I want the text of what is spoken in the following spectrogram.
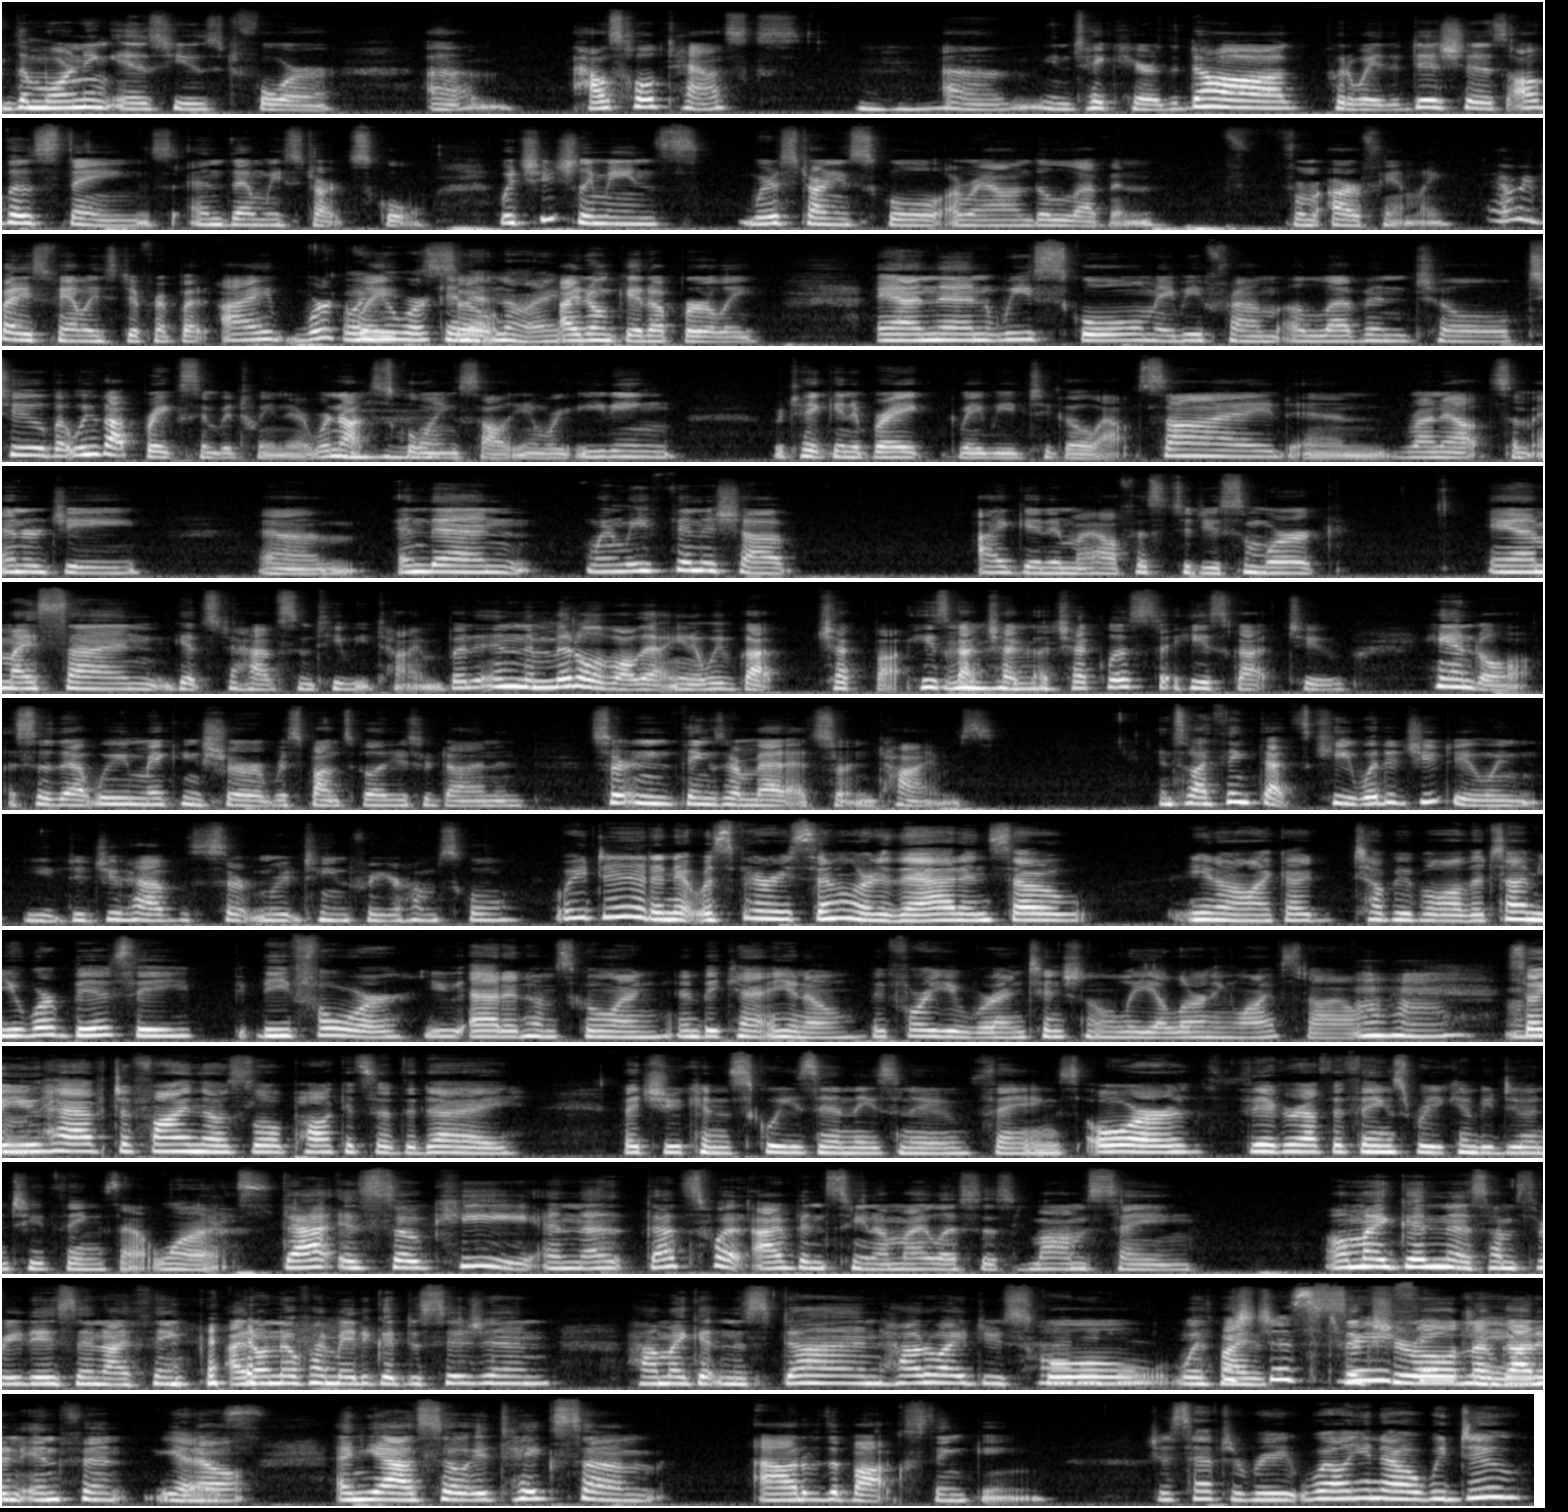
the morning is used for um, household tasks. Mhm. Um, you know, take care of the dog, put away the dishes, all those things, and then we start school, which usually means we're starting school around eleven from our family. Everybody's family is different, but I work Well, late. working so at night. I don't get up early. And then we school maybe from 11 till 2, but we've got breaks in between there. We're not Mhm. schooling solid. You know, we're eating, we're taking a break maybe to go outside and run out some energy. Um, and then when we finish up, I get in my office to do some work, and my son gets to have some TV time. But in the middle of all that, you know, we've got checkbox. He's got check Mhm. a checklist that he's got to handle, so that we're making sure responsibilities are done and certain things are met at certain times. And so I think that's key. What did you do when you did you have a certain routine for your homeschool? We did, and it was very similar to that. And so, you know, like I tell people all the time, you were busy before you added homeschooling and became, you know, before you were intentionally a learning lifestyle. Mm-hmm. So you have to find those little pockets of the day that you can squeeze in these new things or figure out the things where you can be doing two things at once. That is so key, and that that's what I've been seeing on my list is moms saying, "Oh my goodness, I'm three days in. I think I don't know if I made a good decision. How am I getting this done? How do I do school do- with my six year old and I've got an infant? You Yes. know, and yeah, so it takes some out of the box thinking. just have to read well you know we do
